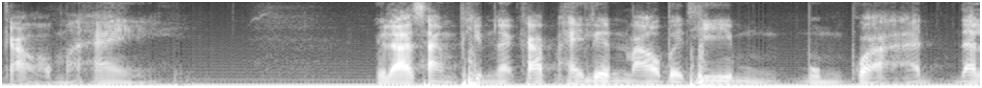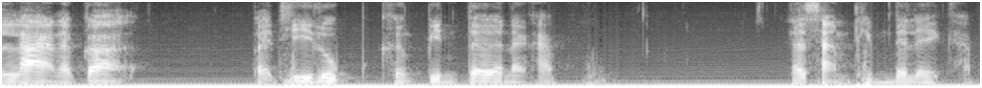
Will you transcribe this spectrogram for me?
เก่าออกมาให้ เวลาสั่งพิมพ์นะครับ ให้เลื่อนเมาส์ไปที่มุมขวาด้านล่าง แล้วก็ไปที่รูปเครื่องปรินเตอร์นะครับ แล้วสั่งพิมพ์ได้เลยครับ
